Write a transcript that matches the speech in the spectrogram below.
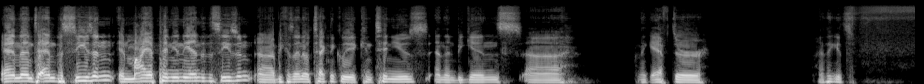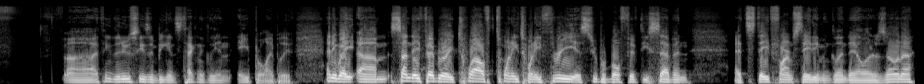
And then to end the season, in my opinion, the end of the season, uh, because I know technically it continues and then begins, uh, I think after, I think it's, uh, I think the new season begins technically in April, I believe. Anyway, um, Sunday, February 12th, 2023 is Super Bowl 57 at State Farm Stadium in Glendale, Arizona.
